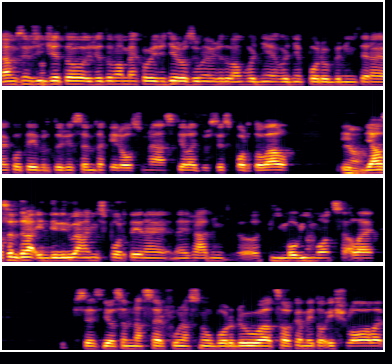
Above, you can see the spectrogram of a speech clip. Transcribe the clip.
Já musím říct, že to, že to mám jako, že ti rozumím, že to mám hodně, hodně podobný teda jako ty, protože jsem taky do 18 let prostě sportoval. No. Dělal jsem teda individuální sporty, ne, ne žádný uh, týmový moc, ale prostě jezdil jsem na surfu, na snowboardu a celkem mi to i šlo, ale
